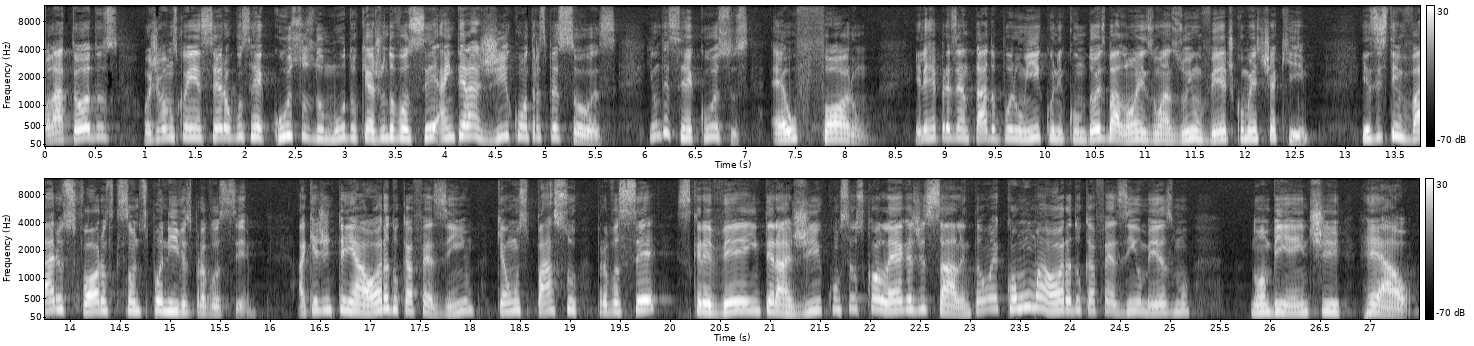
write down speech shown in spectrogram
Olá a todos! Hoje vamos conhecer alguns recursos do Moodle que ajudam você a interagir com outras pessoas. E um desses recursos é o Fórum. Ele é representado por um ícone com dois balões, um azul e um verde, como este aqui. E existem vários fóruns que são disponíveis para você. Aqui a gente tem a Hora do Cafezinho, que é um espaço para você escrever e interagir com seus colegas de sala. Então é como uma hora do cafezinho mesmo, no ambiente real.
